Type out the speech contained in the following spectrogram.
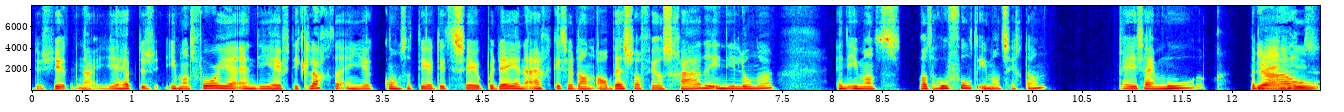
dus je, nou, je hebt dus iemand voor je en die heeft die klachten en je constateert dit is COPD en eigenlijk is er dan al best wel veel schade in die longen. En iemand, wat, hoe voelt iemand zich dan? Ja, je zei moe, Ja, benauwd. moe,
